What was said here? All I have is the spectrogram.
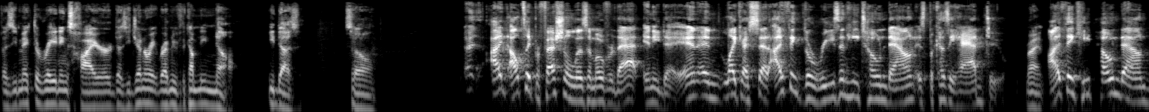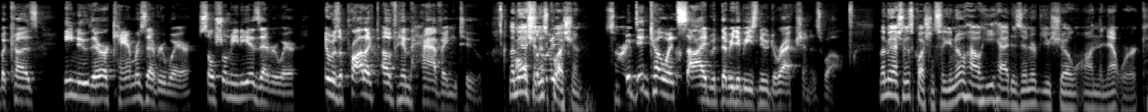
Does he make the ratings higher? Does he generate revenue for the company? No, he doesn't. So I, I'll take professionalism over that any day. And and like I said, I think the reason he toned down is because he had to. right, I think he toned down because he knew there are cameras everywhere, social media is everywhere. It was a product of him having to. let me ask you Also, this it- question. Sorry, It did coincide with WWE's new direction as well. Let me ask you this question. So you know how he had his interview show on the network?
